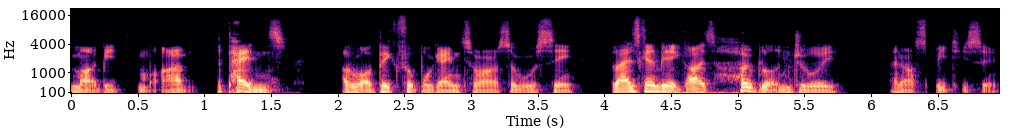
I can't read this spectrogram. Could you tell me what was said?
might be tomorrow. Um, depends. I've got a big football game tomorrow, so we'll see. But that is going to be it, guys. Hope you enjoy, and I'll speak to you soon.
